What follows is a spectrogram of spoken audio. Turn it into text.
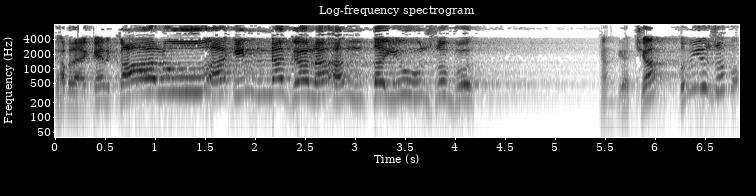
گھبرائے کہ کالو انت یوسف۔ اچھا تم یوسف ہو۔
